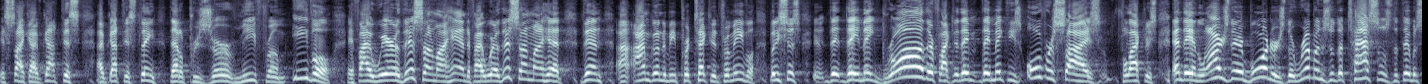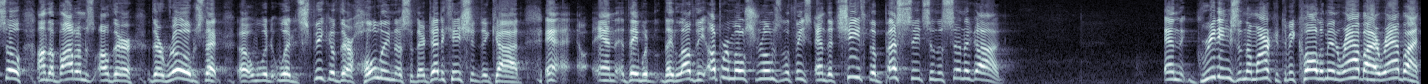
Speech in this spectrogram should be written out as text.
it's like I've got this, I've got this thing that'll preserve me from evil. If I wear this on my hand, if I wear this on my head, then I'm going to be protected from evil. But he says they, they make broad their phylacteries. They, they make these oversized phylacteries, and they enlarge their borders, the ribbons or the tassels that they would sew on the bottoms of their, their robes that uh, would, would speak of their holiness and their dedication to God. And, and they would they love the uppermost rooms of the feast, and the chief, the best seats in the synagogue synagogue. And greetings in the market to be called him in, Rabbi, Rabbi.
